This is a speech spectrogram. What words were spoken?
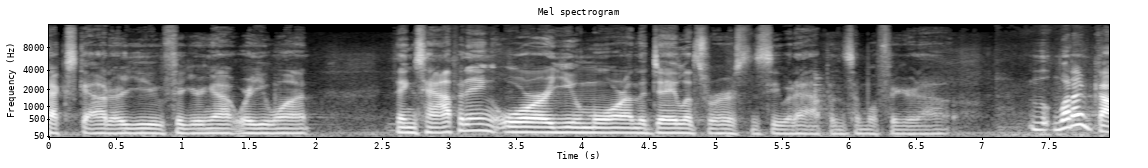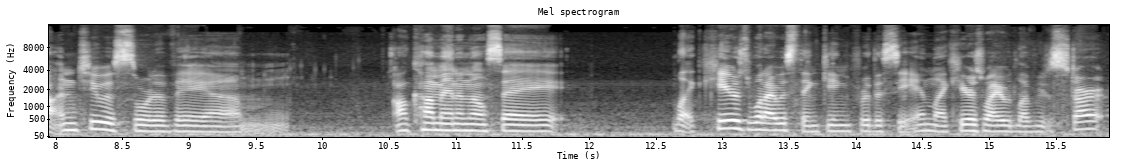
tech scout, are you figuring out where you want things happening? Or are you more on the day, let's rehearse and see what happens and we'll figure it out? What I've gotten to is sort of a, um, I'll come in and I'll say, like, here's what I was thinking for the scene. Like, here's why I would love you to start.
